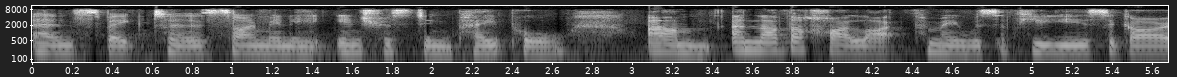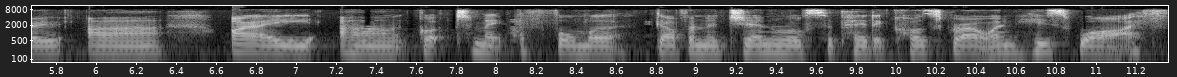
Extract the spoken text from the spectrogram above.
and speak to so many interesting people. Um, another highlight for me was a few years ago, uh, I uh, got to meet the former Governor General, Sir Peter Cosgrove, and his wife.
